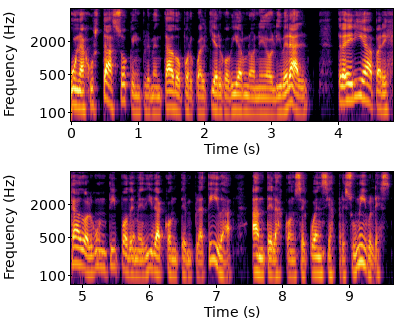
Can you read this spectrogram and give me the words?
un ajustazo que implementado por cualquier gobierno neoliberal traería aparejado algún tipo de medida contemplativa ante las consecuencias presumibles.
